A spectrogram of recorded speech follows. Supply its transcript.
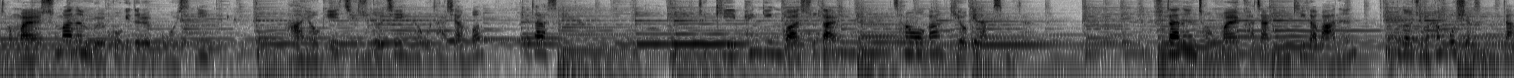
정말 수많은 물고기들을 보고 있으니 아 여기 제주도지 하고 다시 한번 깨달았습니다. 특히 펭귄과 수달, 상어가 기억에 남습니다. 수달은 정말 가장 인기가 많은 코너 중 한 곳이었습니다.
